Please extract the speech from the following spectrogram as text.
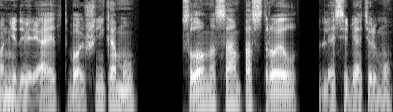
Он не доверяет больше никому, словно сам построил для себя тюрьму.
